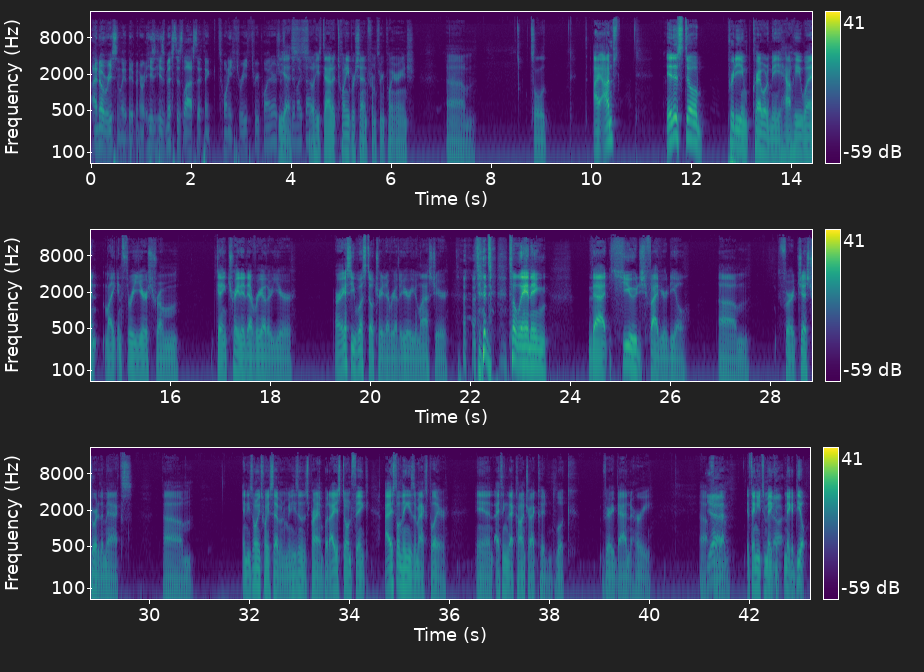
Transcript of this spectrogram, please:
I know recently they've been he's he's missed his last I think 23 three pointers or yes, something like that. so he's down to twenty percent from three point range. Um, so I I'm it is still pretty incredible to me how he went like in three years from getting traded every other year, or I guess he was still traded every other year even last year, to landing that huge five year deal um, for just short of the max. Um, and he's only 27. I mean, he's in his prime, but I just don't think I just don't think he's a max player, and I think that contract could look very bad in a hurry uh, Yeah. for them if they need to make know, a, make a deal.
